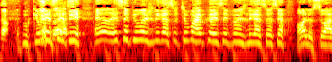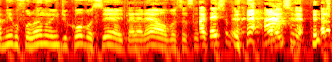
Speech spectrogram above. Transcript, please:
Não. Porque eu Não era recebi, é, eu recebi umas ligações, tinha uma época que eu recebi umas ligações assim, olha, o seu amigo fulano indicou você, e tereréu, você... Mas é isso mesmo. Era isso mesmo. Era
